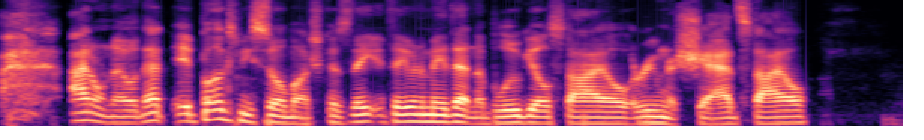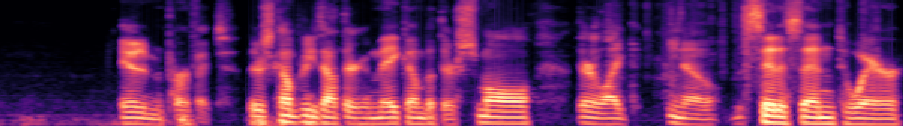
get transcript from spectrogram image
I don't know that it bugs me so much because they if they would have made that in a bluegill style or even a shad style, it would have been perfect. There's companies out there who make them, but they're small. They're like you know the citizen to where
